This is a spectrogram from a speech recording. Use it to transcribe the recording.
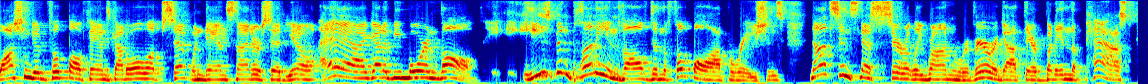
Washington football fans got all upset when Dan Snyder said, you know, hey, I got to be more involved. He's been plenty involved in the football operations, not since necessarily Ron Rivera got there, but in the past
